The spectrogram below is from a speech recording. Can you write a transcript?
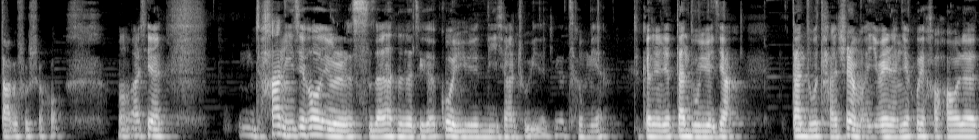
大多数时候，嗯，而且，哈尼最后就是死在了他的这个过于理想主义的这个层面，就跟人家单独约架。单独谈事儿嘛，以为人家会好好的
